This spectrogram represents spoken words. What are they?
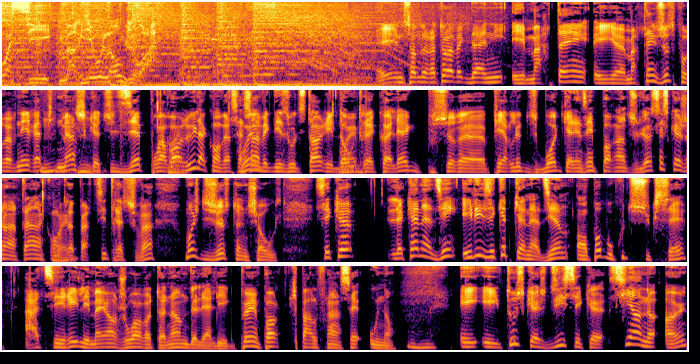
Voici Mario Langlois. Et nous sommes de retour avec Danny et Martin. Et euh, Martin, juste pour revenir rapidement sur ce que tu disais, pour avoir eu la conversation avec des auditeurs et d'autres collègues sur euh, Pierre-Luc Dubois, le Canadien pas rendu là, c'est ce que j'entends en contrepartie très souvent. Moi, je dis juste une chose, c'est que le Canadien et les équipes canadiennes ont pas beaucoup de succès à attirer les meilleurs joueurs autonomes de la Ligue, peu importe qu'ils parlent français ou non. Mhm. et, et tout ce que je dis, c'est que s'il y en a un,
